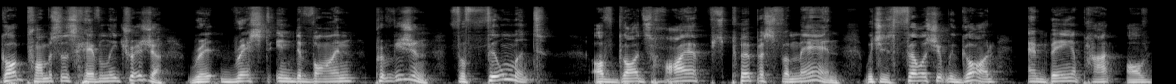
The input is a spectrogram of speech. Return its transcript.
God promises heavenly treasure, rest in divine provision, fulfillment of God's higher purpose for man, which is fellowship with God and being a part of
